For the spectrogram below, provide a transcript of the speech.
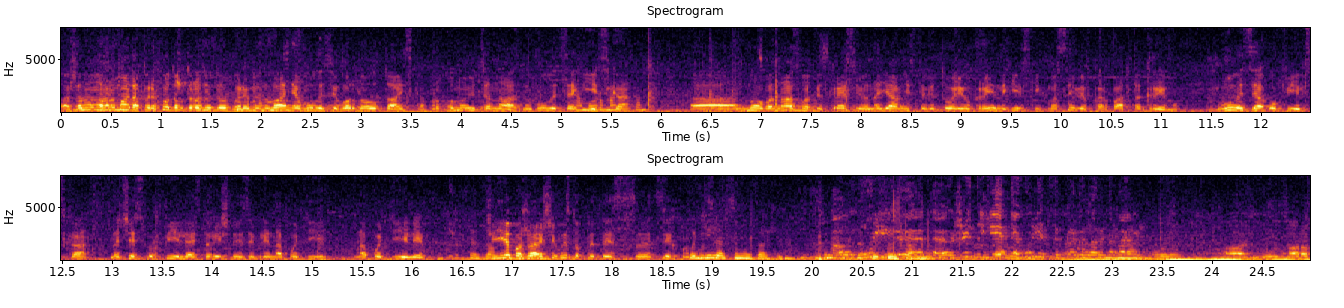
А, Шановна громада, переходимо до розгляду перейменування вулиці Горно-Алтайська. Пропонуються назви. Вулиця Гірська. А, Нова назва підкреслює наявність території України, гірських масивів Карпат та Криму. Вулиця Опільська на честь Опілля історичної землі на, Поді... на Поділі. Чи є бажаючі виступити з цих пропозицій? Поділля це не західна. Це вулиці жители этой улицы проголосовали. А, ну, зараз,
